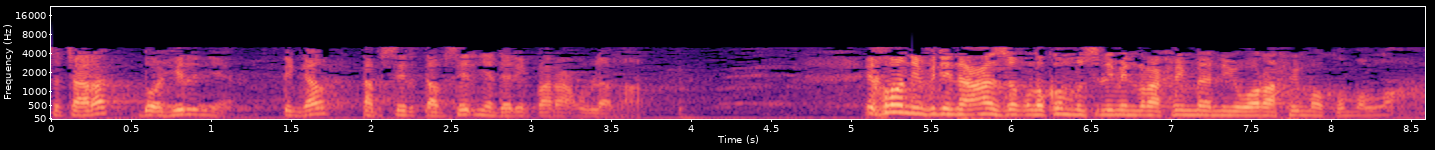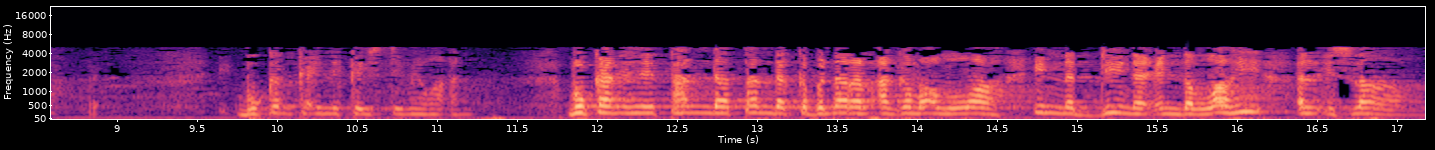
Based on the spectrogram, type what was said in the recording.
secara dohirnya. Tinggal tafsir-tafsirnya dari para ulama. Ikhwani fidina muslimin rahimani wa rahimakumullah. Bukankah ini keistimewaan? Bukan ini tanda-tanda kebenaran agama Allah. Inna dina indallahi al-Islam.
